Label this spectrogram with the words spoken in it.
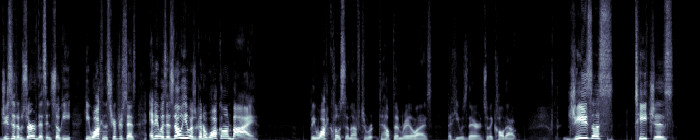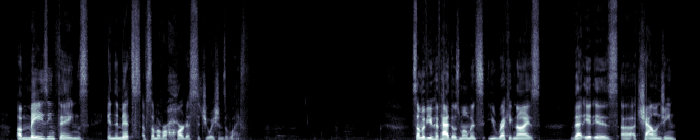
Jesus had observed this, and so he, he walked, and the scripture says, and it was as though he was going to walk on by. But he walked close enough to, to help them realize that he was there, and so they called out. Jesus teaches amazing things in the midst of some of our hardest situations of life. Some of you have had those moments. You recognize that it is uh, a challenging.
